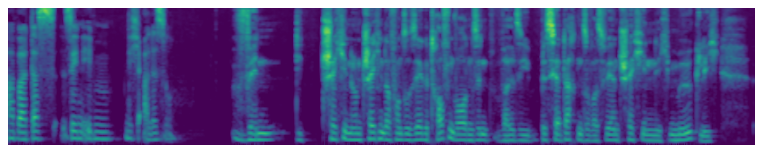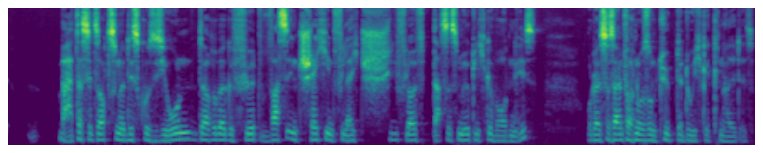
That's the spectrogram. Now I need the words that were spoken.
Aber das sehen eben nicht alle so. Wenn die Tschechinnen und Tschechen davon so sehr getroffen worden sind, weil sie bisher dachten, sowas wäre in Tschechien nicht möglich, hat das jetzt auch zu einer Diskussion darüber geführt, was in Tschechien vielleicht schiefläuft, dass es möglich geworden ist? Oder ist es einfach nur so ein Typ, der durchgeknallt ist?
